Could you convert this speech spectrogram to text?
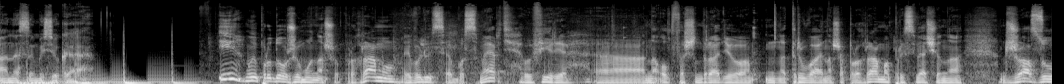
Івана Семисюка. І ми продовжуємо нашу програму Еволюція або смерть в ефірі е, на Old Fashioned Radio триває наша програма, присвячена джазу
